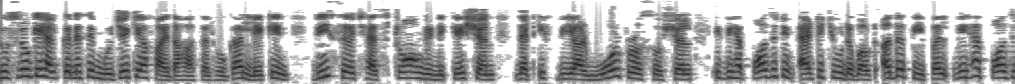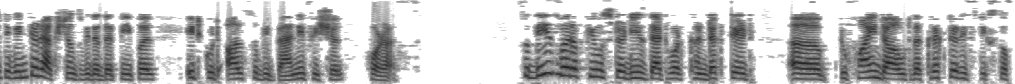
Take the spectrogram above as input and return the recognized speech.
دوسروں کی ہیلپ کرنے سے مجھے کیا فائدہ حاصل ہوگا لیکن research has strong indication that we we are more prosocial if have ایٹیچیوڈ about other people we have positive interaction with other people it could also be beneficial for so these were a few studies that conducted to find out the characteristics of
